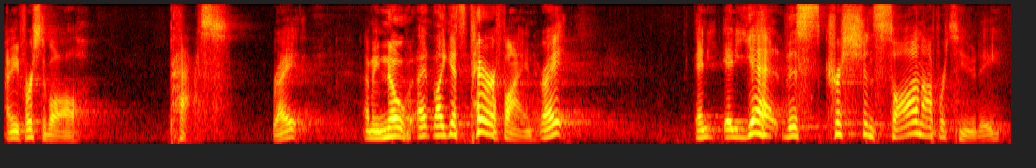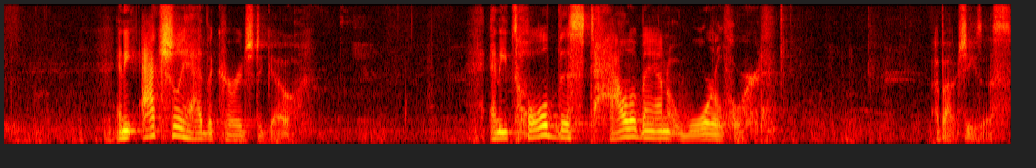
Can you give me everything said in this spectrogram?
I mean, first of all, pass, right? I mean, no, like it's terrifying, right? And, and yet, this Christian saw an opportunity and he actually had the courage to go. And he told this Taliban warlord about Jesus,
